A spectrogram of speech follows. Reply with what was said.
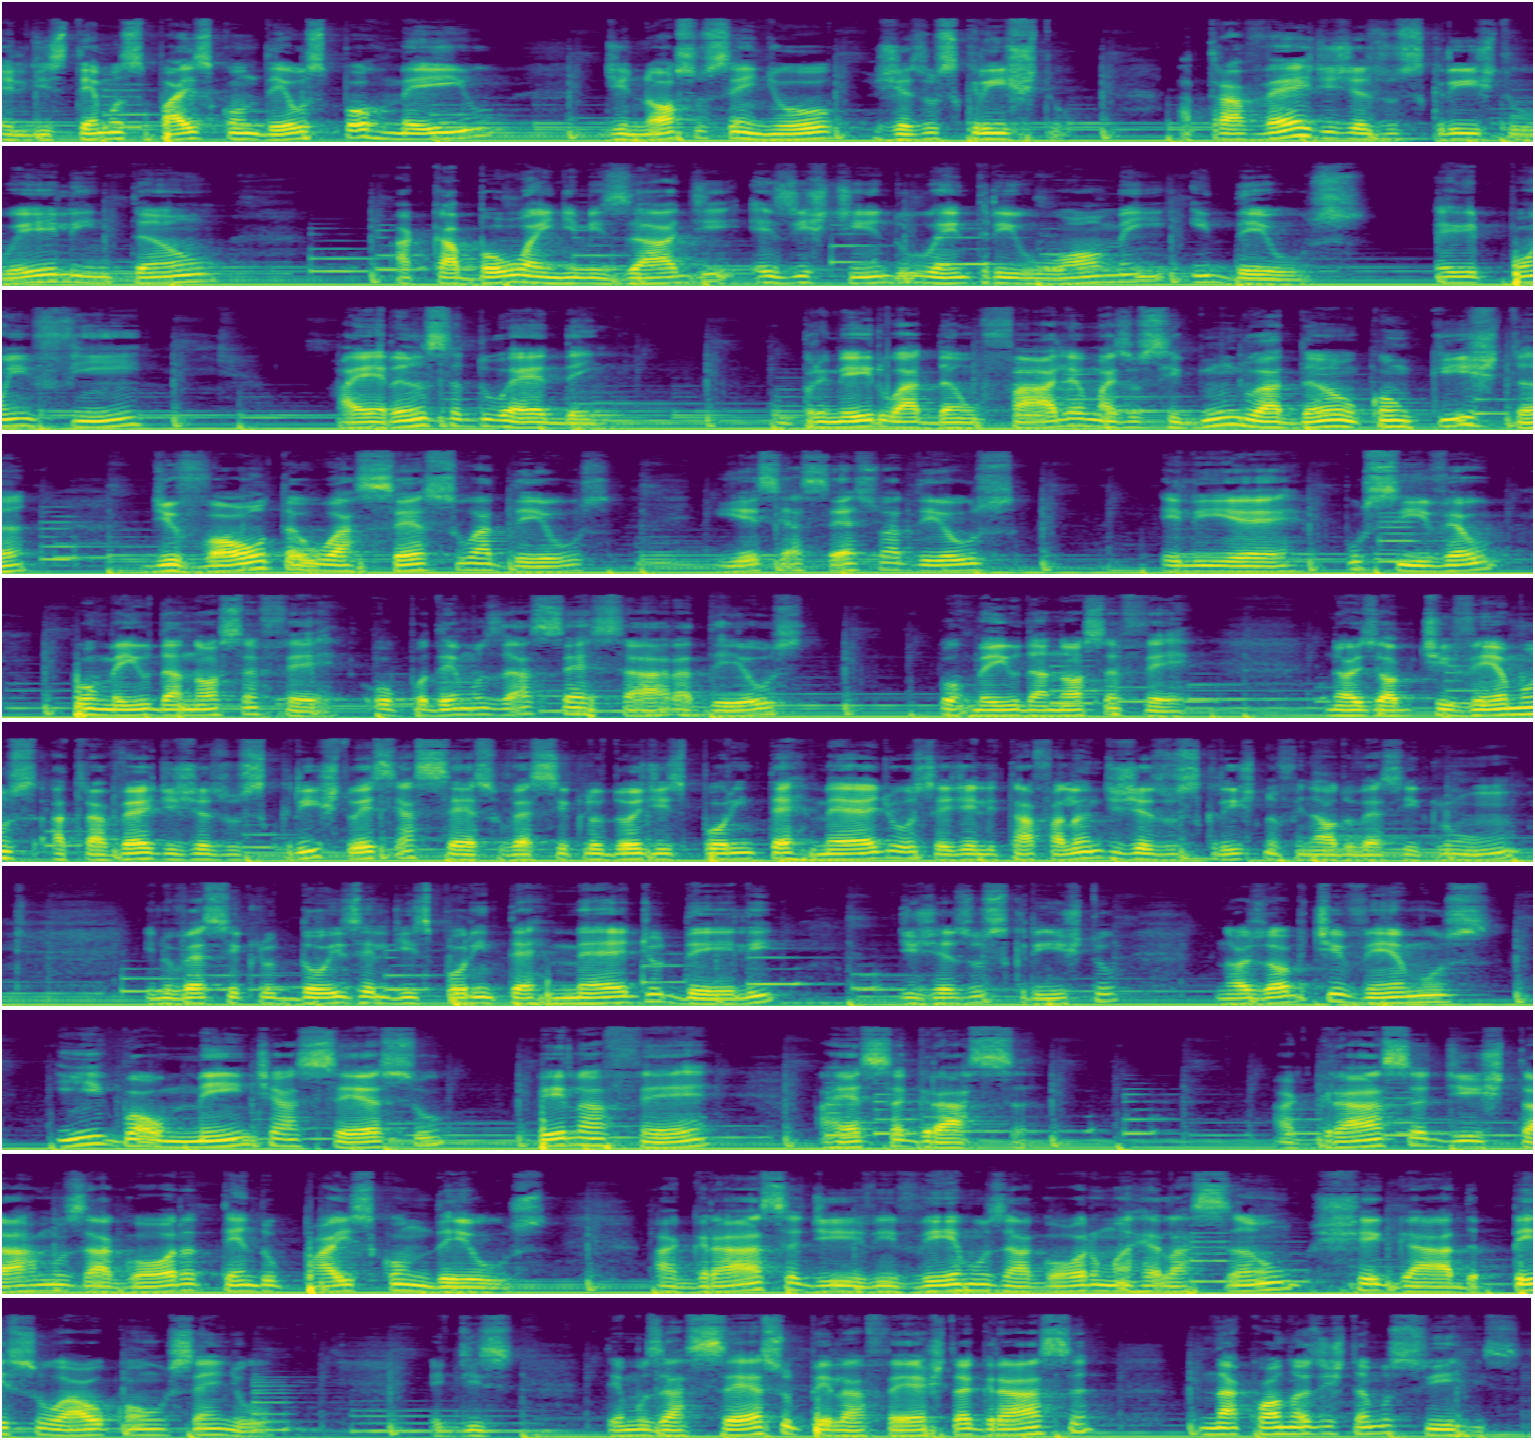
Ele diz: temos paz com Deus por meio de nosso Senhor Jesus Cristo. Através de Jesus Cristo, ele então acabou a inimizade existindo entre o homem e Deus. Ele põe fim à herança do Éden. O primeiro Adão falha, mas o segundo Adão conquista de volta o acesso a Deus, e esse acesso a Deus ele é possível por meio da nossa fé, ou podemos acessar a Deus por meio da nossa fé. Nós obtivemos através de Jesus Cristo esse acesso. O versículo 2 diz por intermédio, ou seja, ele está falando de Jesus Cristo no final do versículo 1. E no versículo 2 ele diz por intermédio dele, de Jesus Cristo, nós obtivemos igualmente acesso pela fé a essa graça. A graça de estarmos agora tendo paz com Deus a graça de vivermos agora uma relação chegada, pessoal com o Senhor. Ele diz: temos acesso pela fé a esta graça na qual nós estamos firmes.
